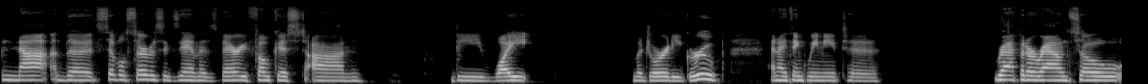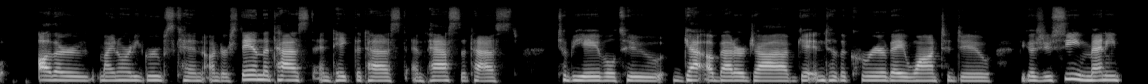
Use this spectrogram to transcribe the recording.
not the civil service exam is very focused on the white majority group and i think we need to wrap it around so other minority groups can understand the test and take the test and pass the test to be able to get a better job, get into the career they want to do. Because you see many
